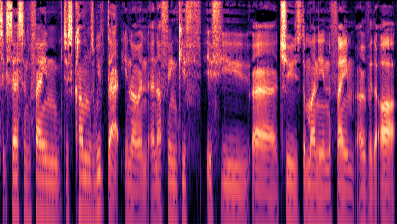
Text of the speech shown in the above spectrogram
success and fame just comes with that, you know. And and I think if if you uh, choose the money and the fame over the art,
